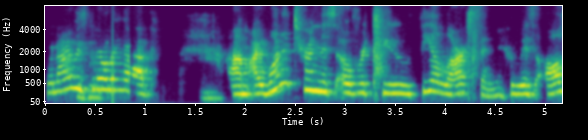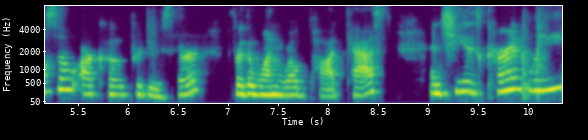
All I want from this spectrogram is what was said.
when I was mm-hmm. growing up. Um, I want to turn this over to Thea Larson, who is also our co producer for the One World podcast. And she is currently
